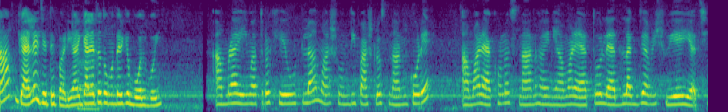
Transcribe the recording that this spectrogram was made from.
না গেলে যেতে পারি আর হ্যাঁ। গেলে তো তোমাদেরকে বলবোই। আমরা এইমাত্র খেয়ে উঠলাম আর সন্দীপ আসলো স্নান করে। আমার এখনও স্নান হয়নি আমার এত ল্যাদ লাগছে আমি শুয়েই আছি।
